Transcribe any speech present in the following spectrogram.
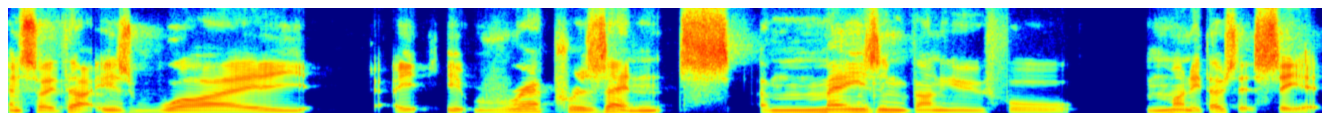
and so that is why it, it represents amazing value for money. Those that see it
